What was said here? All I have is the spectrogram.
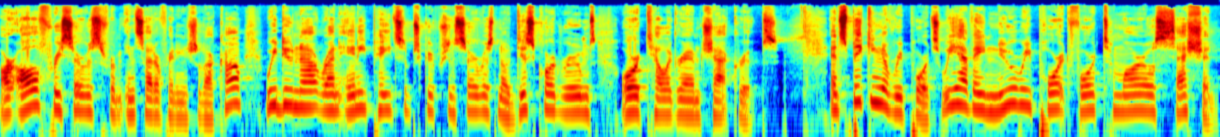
are all free service from InsiderFinancial.com. We do not run any paid subscription service, no Discord rooms, or Telegram chat groups. And speaking of reports, we have a new report for tomorrow's session.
